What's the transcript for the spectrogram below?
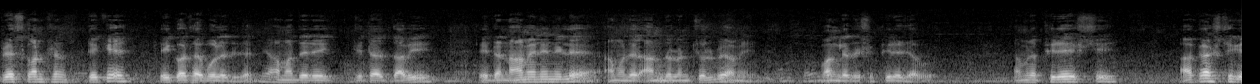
প্রেস কনফারেন্স ডেকে এই কথা বলে দিলেন যে, আমাদের এই যেটা দাবি এটা না মেনে নিলে আমাদের আন্দোলন চলবে, আমি বাংলাদেশে ফিরে যাব। আমরা ফিরে এসেছি, আকাশ থেকে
